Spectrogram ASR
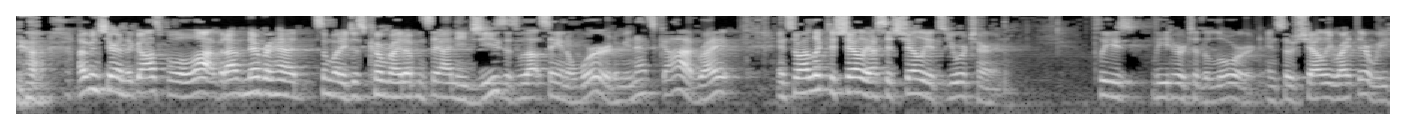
Now, I've been sharing the gospel a lot, but I've never had somebody just come right up and say, I need Jesus without saying a word. I mean, that's God, right? And so I looked to Shelly. I said, Shelly, it's your turn. Please lead her to the Lord. And so Shelly, right there, we,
